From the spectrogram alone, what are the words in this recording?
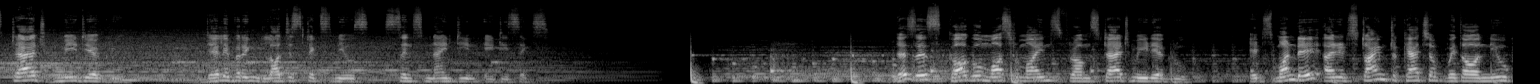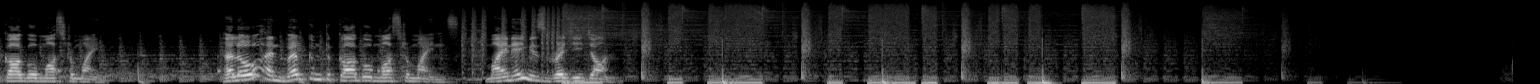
Stat Media Group, delivering logistics news since 1986. This is Cargo Masterminds from Stat Media Group. It's Monday and it's time to catch up with our new Cargo Mastermind. Hello and welcome to Cargo Masterminds. My name is Reji John.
